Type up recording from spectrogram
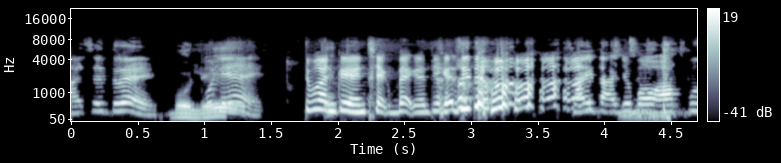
macam tu kan? boleh. Boleh kan? Tuan ke yang check bag nanti kat situ? Saya tak ada bawa apa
